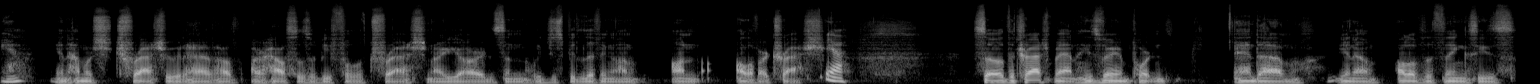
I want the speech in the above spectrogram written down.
Yeah. and how much trash we would have. How our houses would be full of trash in our yards, and we'd just be living on on all of our trash. Yeah. So the trash man, he's very important, and um, you know all of the things he's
